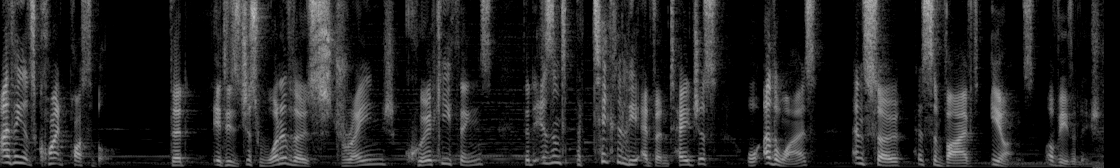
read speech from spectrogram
I think it's quite possible that it is just one of those strange, quirky things that isn't particularly advantageous or otherwise, and so has survived eons of evolution.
